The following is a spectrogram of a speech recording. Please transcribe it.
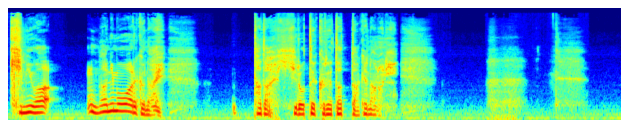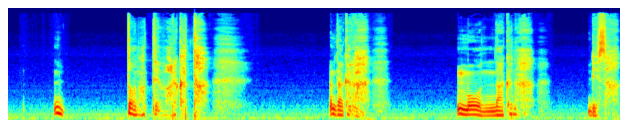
君は何も悪くない。ただ拾ってくれただけなのに。どなって悪かった。だから、もう泣くな、リサ。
